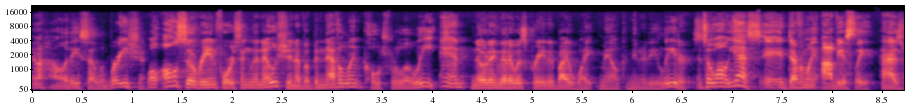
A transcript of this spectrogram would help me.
in a holiday celebration, while also reinforcing the notion of a benevolent cultural elite, and noting that it was created by white male community leaders. And so while yes, it definitely obviously has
